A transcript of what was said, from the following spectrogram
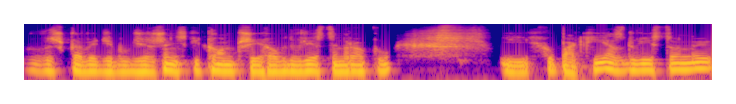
w Wyszkowie, gdzie był dzierżyński kon, przyjechał w 20 roku i chłopaki, a z drugiej strony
